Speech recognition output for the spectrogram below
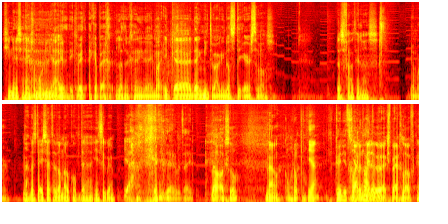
Chinese hegemonie. Eh, ja, ik, ik weet, ik heb echt letterlijk geen idee. Maar ik eh, denk niet waar. Ik denk dat het de eerste was. Dat is fout helaas. Jammer. Nou, dus deze zetten we dan ook op de Instagram. Ja, goed idee meteen. Nou, Axel, Nou, Kom maar op. ja? kun je het Jij gelijk bent maken? middeleeuwen-expert, geloof ik, hè?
